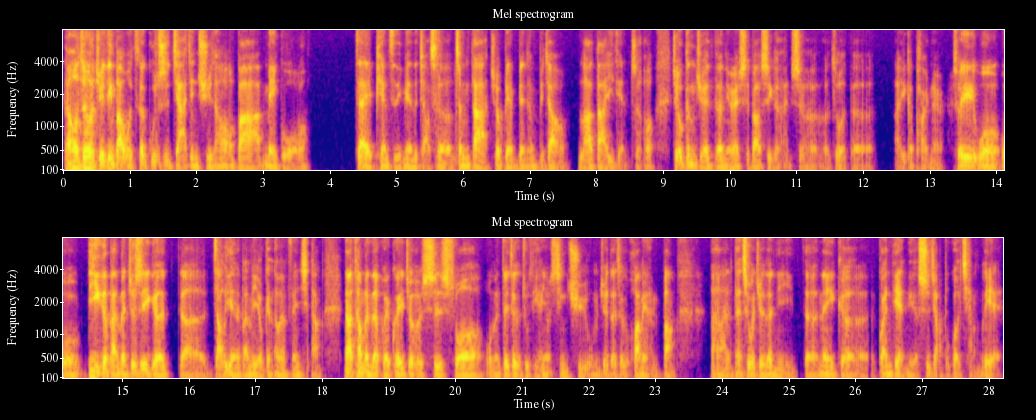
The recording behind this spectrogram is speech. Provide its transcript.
然后最后决定把我这个故事加进去，然后把美国在片子里面的角色增大，就变变成比较拉大一点之后，就更觉得纽约时报是一个很适合合作的。啊一个 partner，所以我我第一个版本就是一个呃早一点的版本，有跟他们分享，那他们的回馈就是说，我们对这个主题很有兴趣，我们觉得这个画面很棒啊、但是我觉得你的那个观点，你的视角不够强烈，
